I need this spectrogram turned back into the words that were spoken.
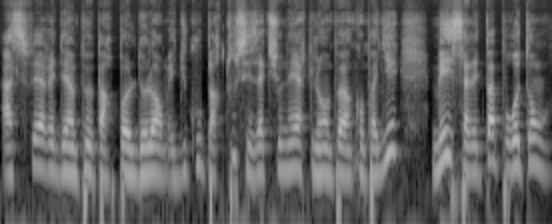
à se faire aider un peu par Paul Delorme et du coup par tous ses actionnaires qui l'ont un peu accompagné. Mais ça l'aide pas pour autant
